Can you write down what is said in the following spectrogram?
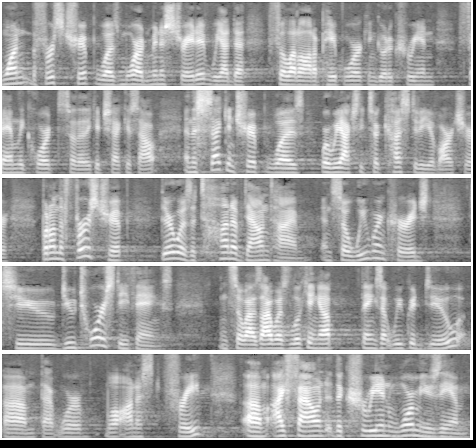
One, the first trip was more administrative. We had to fill out a lot of paperwork and go to Korean family court so that they could check us out. And the second trip was where we actually took custody of Archer. But on the first trip, there was a ton of downtime. And so we were encouraged to do touristy things. And so, as I was looking up things that we could do um, that were, well, honest, free, um, I found the Korean War Museum.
